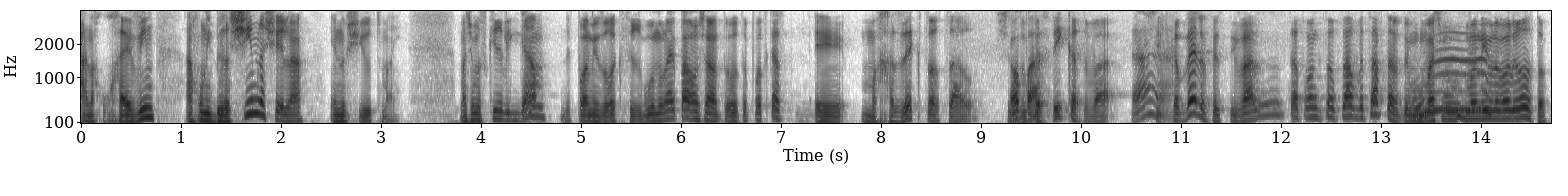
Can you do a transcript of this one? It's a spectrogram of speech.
אנחנו חייבים, אנחנו נדרשים לשאלה אנושיות מהי. מה שמזכיר לי גם, ופה אני זורק פרגון אולי פעם ראשונה את הפודקאסט, אה, מחזה קצרצר שזוגתי כתבה, אה. שהתקבל לפסטיבל תיאטרון קצרצר בצוותא, אתם ממש מוזמנים לבוא לראות אותו.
